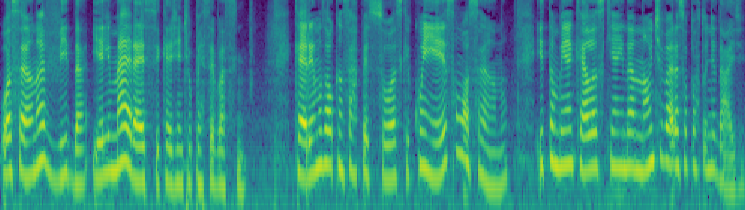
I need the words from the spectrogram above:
O oceano é vida e ele merece que a gente o perceba assim. Queremos alcançar pessoas que conheçam o oceano e também aquelas que ainda não tiveram essa oportunidade,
